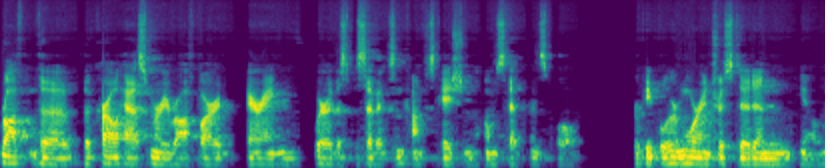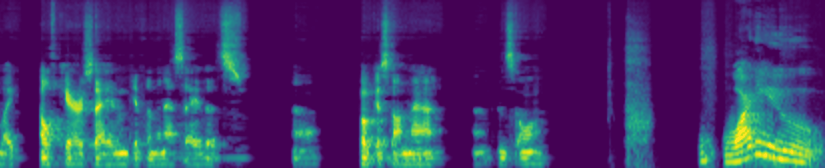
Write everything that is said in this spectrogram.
Roth, the the Karl Hess Murray Rothbard pairing, where the specifics and confiscation, the homestead principle. For people who are more interested in you know like healthcare, say, and give them an essay that's uh, focused on that uh, and so on. Why do you?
